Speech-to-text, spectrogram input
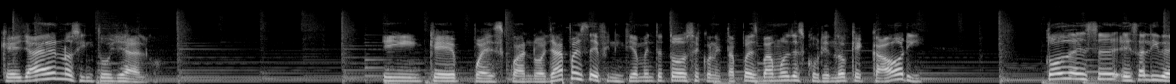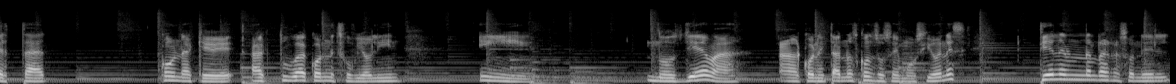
que ya nos intuye algo. Y que pues cuando ya pues definitivamente todo se conecta pues vamos descubriendo que Kaori toda esa libertad con la que actúa con su violín y nos lleva a conectarnos con sus emociones, tienen una razón él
